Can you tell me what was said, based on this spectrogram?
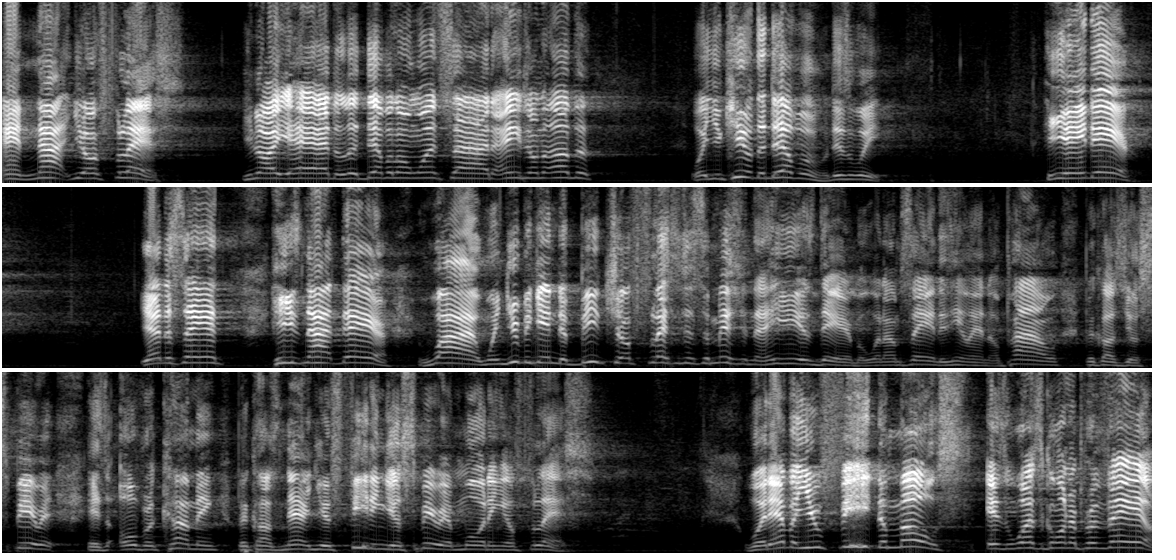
and not your flesh. You know how you had the little devil on one side, the angel on the other? Well, you killed the devil this week. He ain't there. You understand? He's not there. Why? When you begin to beat your flesh into submission, now he is there. But what I'm saying is he don't have no power because your spirit is overcoming because now you're feeding your spirit more than your flesh. Whatever you feed the most is what's going to prevail.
